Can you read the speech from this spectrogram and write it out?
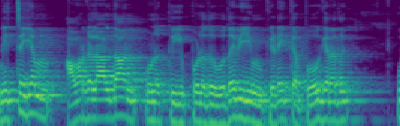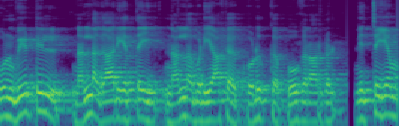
நிச்சயம் அவர்களால் தான் உனக்கு இப்பொழுது உதவியும் கிடைக்கப் போகிறது. உன் வீட்டில் நல்ல காரியத்தை நல்லபடியாக கொடுக்க போகிறார்கள். நிச்சயம்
